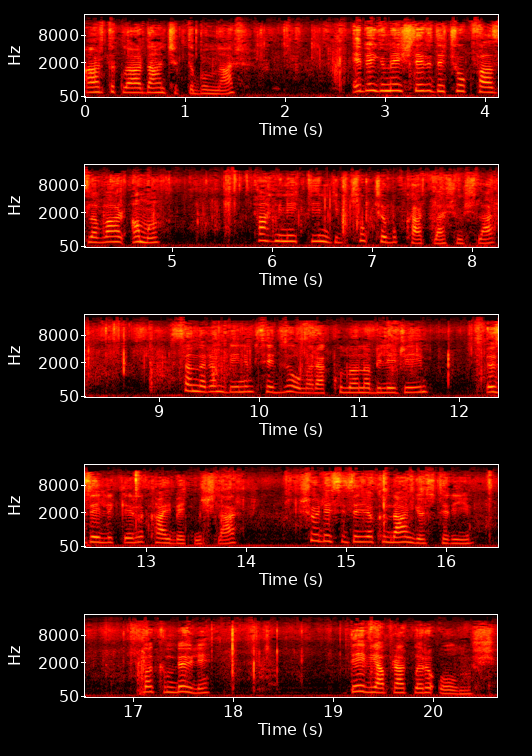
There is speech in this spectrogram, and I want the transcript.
artıklardan çıktı bunlar. Ebe gümeşleri de çok fazla var ama tahmin ettiğim gibi çok çabuk kartlaşmışlar. Sanırım benim sebze olarak kullanabileceğim özelliklerini kaybetmişler. Şöyle size yakından göstereyim. Bakın böyle dev yaprakları olmuş.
